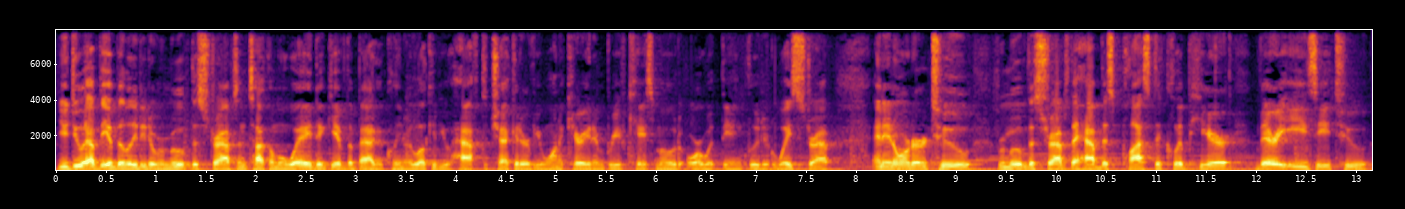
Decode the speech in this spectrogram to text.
you do have the ability to remove the straps and tuck them away to give the bag a cleaner look if you have to check it or if you want to carry it in briefcase mode or with the included waist strap. And in order to remove the straps, they have this plastic clip here, very easy to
